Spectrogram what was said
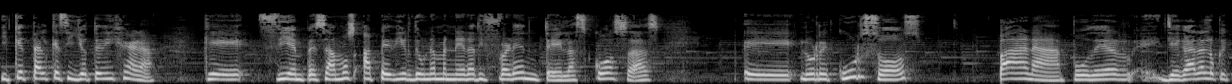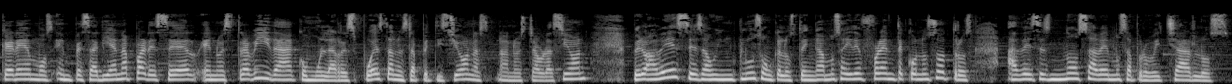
¿Y qué tal que si yo te dijera que si empezamos a pedir de una manera diferente las cosas, eh, los recursos para poder eh, llegar a lo que queremos empezarían a aparecer en nuestra vida como la respuesta a nuestra petición, a nuestra oración, pero a veces, o incluso aunque los tengamos ahí de frente con nosotros, a veces no sabemos aprovecharlos.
